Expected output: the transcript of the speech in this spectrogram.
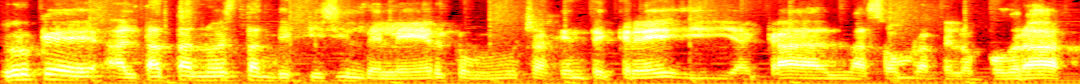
Yo creo que al Tata no es tan difícil de leer como mucha gente cree y acá la sombra me lo podrá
